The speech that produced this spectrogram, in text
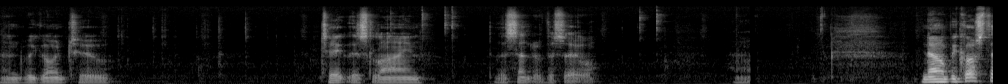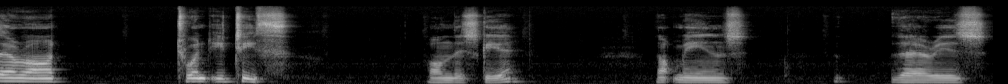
and we're going to take this line the center of the circle. Uh, now because there are 20 teeth on this gear that means there is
